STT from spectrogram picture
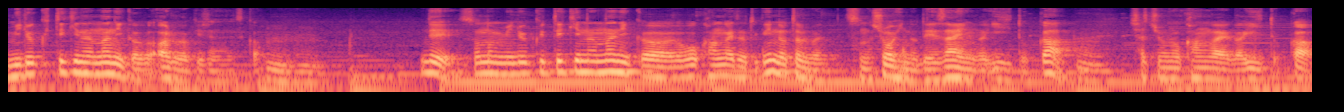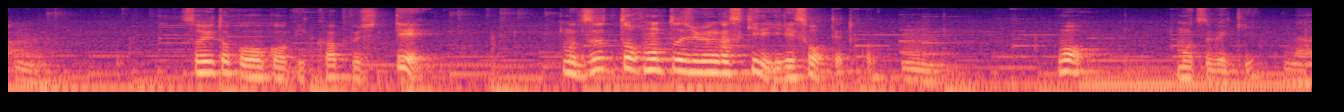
魅力的な何かがあるわけじゃないですか。うんうん。でその魅力的な何かを考えた時に例えばその商品のデザインがいいとか社長の考えがいいとかそういうとこをこうピックアップしてもうずっと本当自分が好きで入れそうってとこうんうん。ろを持つべき。なる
